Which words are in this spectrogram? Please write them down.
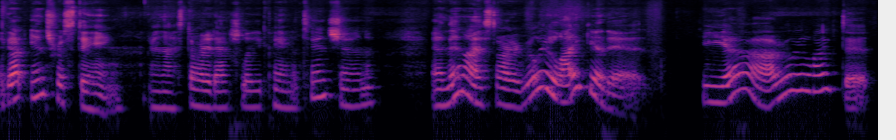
it got interesting. And I started actually paying attention. And then I started really liking it. Yeah, I really liked it.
